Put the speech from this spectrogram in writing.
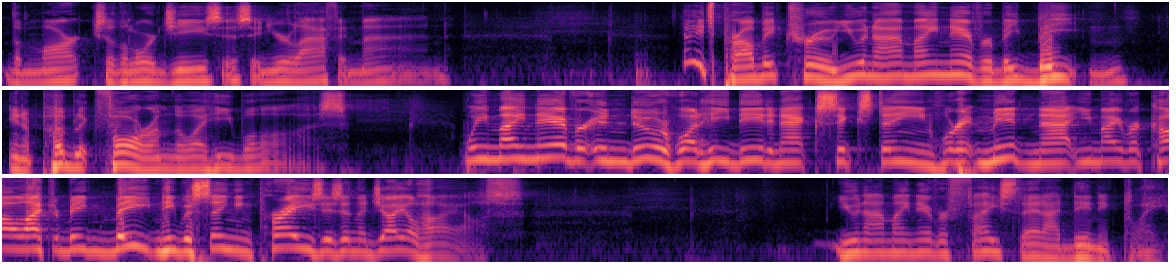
the marks of the Lord Jesus in your life and mine? It's probably true. You and I may never be beaten in a public forum the way he was. We may never endure what he did in Acts 16, where at midnight, you may recall, after being beaten, he was singing praises in the jailhouse. You and I may never face that identically,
